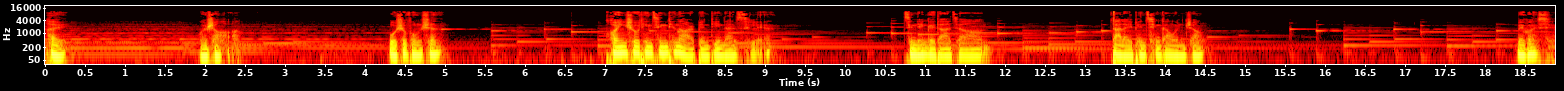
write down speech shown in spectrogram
嘿，晚上好，我是冯生，欢迎收听今天的耳边低喃系列。今天给大家带来一篇情感文章，没关系，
